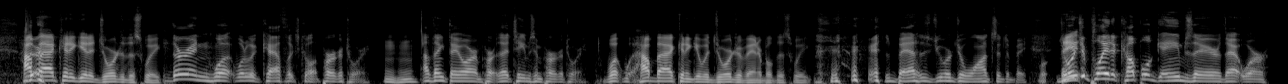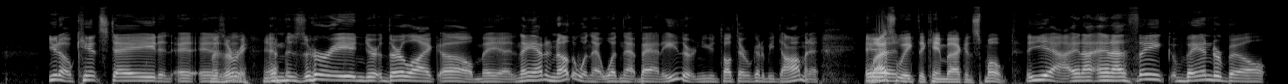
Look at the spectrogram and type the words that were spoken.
How bad could it get at Georgia this week? They're in what what do Catholics call it? Purgatory. Mm-hmm. I think they are in pur- that team's in purgatory. What? How bad can it get with Georgia Vanderbilt this week? as bad as Georgia wants it to be. they- Georgia played a couple of games there that were, you know, Kent State and, and, and Missouri, and, yeah. and Missouri, and you're, they're like, oh man. And they had another one that wasn't that bad either, and you thought they were going to be dominant. Last week they came back and smoked. yeah, and I and I think Vanderbilt.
